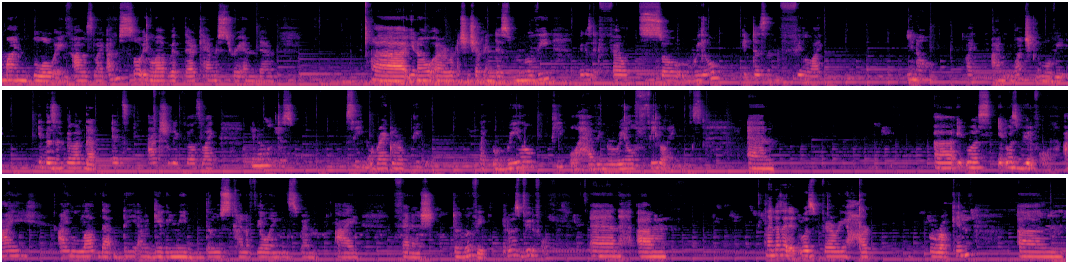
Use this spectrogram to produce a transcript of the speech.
mind blowing. I was like, I'm so in love with their chemistry and their uh, you know a relationship in this movie because it felt so real. It doesn't feel like you know like i'm watching a movie. It doesn't feel like that. It actually feels like you know just seeing regular people like real people having real feelings. And uh, it was it was beautiful. I i love that they are giving me those kind of feelings when i finish the movie. It was beautiful. And um like i said it was very heartbroken. Um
